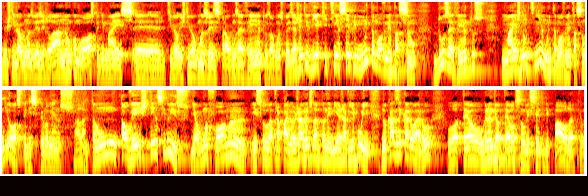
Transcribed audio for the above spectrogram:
eu estive algumas vezes lá, não como hóspede, mas é, tive, estive algumas vezes para alguns eventos, algumas coisas, e a gente via que tinha sempre muita movimentação dos eventos mas não tinha muita movimentação de hóspedes, pelo menos. Fala. Então, talvez tenha sido isso. De alguma forma, isso atrapalhou. Já antes da pandemia já vinha ruim. No caso de Caruaru, o hotel, o grande hotel São Vicente de Paula, que é um,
